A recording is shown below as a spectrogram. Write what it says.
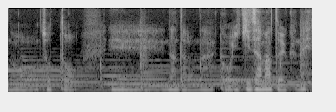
のちょっと、えー、こう生き様というかね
